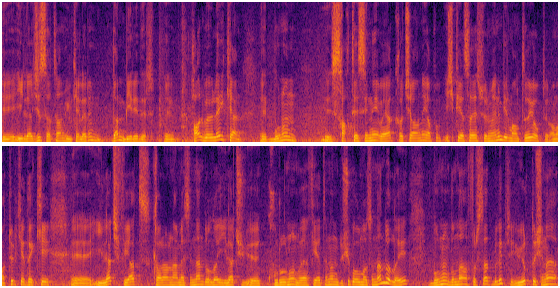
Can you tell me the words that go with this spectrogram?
e, ilacı satan ülkelerinden biridir. E, hal böyleyken e, bunun e, sahtesini veya kaçağını yapıp iç piyasaya sürmenin bir mantığı yoktur. Ama Türkiye'deki e, ilaç fiyat kararnamesinden dolayı ilaç e, kurunun veya fiyatının düşük olmasından dolayı bunun bundan fırsat bilip yurt dışına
